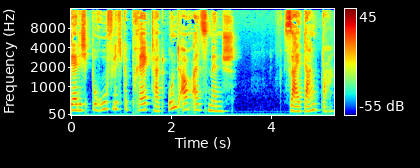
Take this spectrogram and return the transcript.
der dich beruflich geprägt hat und auch als Mensch, sei dankbar.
